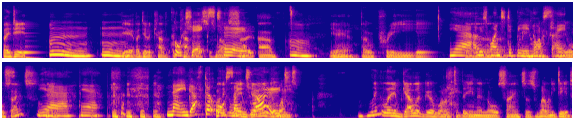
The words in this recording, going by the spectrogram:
They did. Mm, mm. Yeah, they did a cover, a Cool cover of this chicks as well. too. So, um, Mm. yeah, they were pretty. Yeah, I always uh, wanted to be in All Saints. All Saints. Yeah, yeah. Named after Well, All Saints Road. wanted- I think Liam Gallagher wanted to be in an All Saints as well, and he did.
